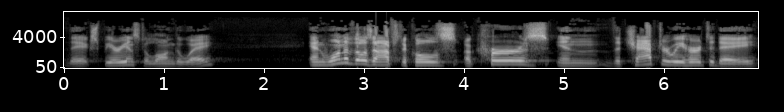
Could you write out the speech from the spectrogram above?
they experienced along the way. And one of those obstacles occurs in the chapter we heard today.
